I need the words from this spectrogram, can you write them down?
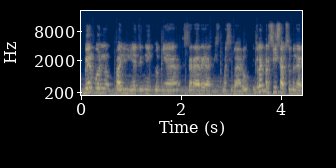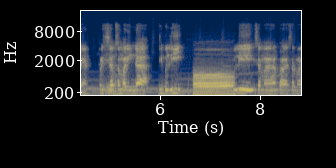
biarpun Bali United ini klubnya secara relatif masih baru itu kan Persisam sebenarnya Persisam Iya. sama Rinda dibeli Oh. beli sama apa sama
